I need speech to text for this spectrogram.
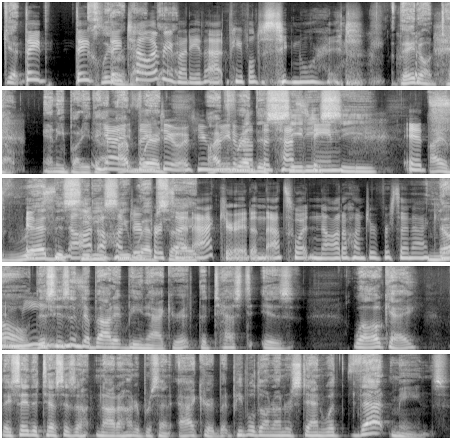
get. They they clear they tell everybody that. People just ignore it. They don't tell anybody that. yeah, I've they read, do. If you I've read about the, the, testing, CDC. it's I have read it's the not CDC 100% website. accurate, and that's what not 100% accurate No, means. this isn't about it being accurate. The test is, well, okay. They say the test is not 100% accurate, but people don't understand what that means.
